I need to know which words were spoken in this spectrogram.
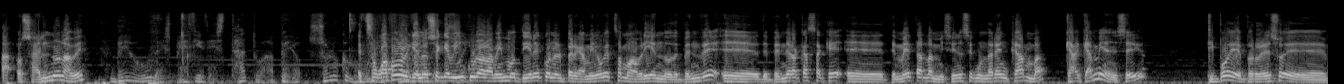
Ah, o sea, él no la ve. Veo una especie de estatua, pero solo como. Está guapo porque no sé qué vínculo ahora mismo tiene con el pergamino que estamos abriendo. Depende, eh, depende de la casa que eh, te metas, las misiones secundarias en Canva. Ca- ¿Cambia, en serio? Tipo de progreso, eh,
